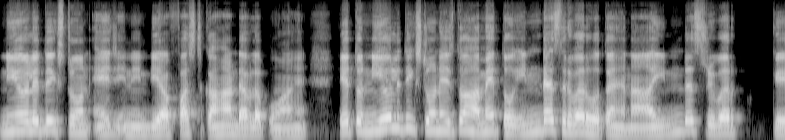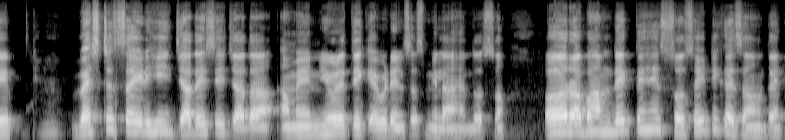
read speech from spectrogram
Neolithic stone age in India first कहाँ डेवलप हुआ है? ये तो नियोलिथिक स्टोन एज तो हमें तो इंडस रिवर होता है ना? इंडस रिवर के वेस्ट साइड ही ज़्यादा से ज़्यादा हमें नियोलिथिक एविडेंसेस मिला है दोस्तों। और अब हम देखते हैं सोसाइटी कैसा होता है।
